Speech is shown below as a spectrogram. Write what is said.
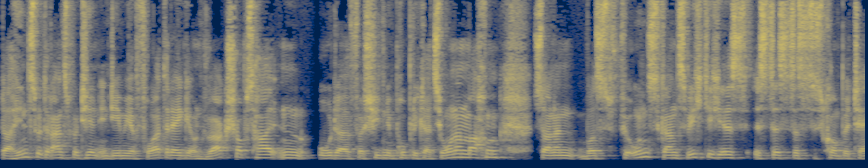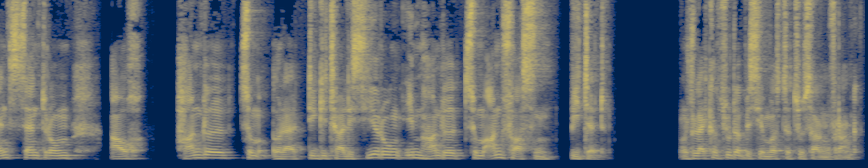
dahin zu transportieren, indem wir Vorträge und Workshops halten oder verschiedene Publikationen machen, sondern was für uns ganz wichtig ist, ist, das, dass das Kompetenzzentrum auch Handel zum oder Digitalisierung im Handel zum Anfassen bietet. Und vielleicht kannst du da ein bisschen was dazu sagen, Frank.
